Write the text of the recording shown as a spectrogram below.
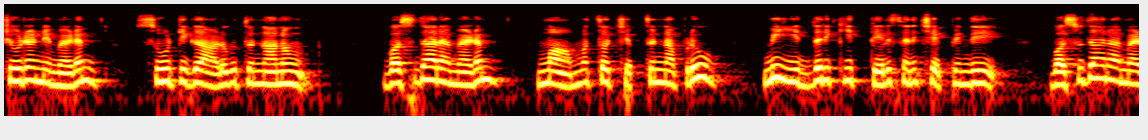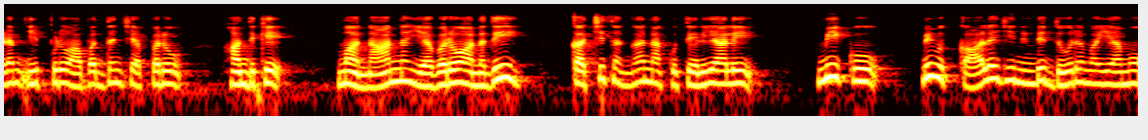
చూడండి మేడం సూటిగా అడుగుతున్నాను. వసుధార మేడం మా అమ్మతో చెప్తున్నప్పుడు మీ ఇద్దరికీ తెలుసని చెప్పింది. వసుధార మేడం ఇప్పుడు అబద్ధం చెప్పరు. అందుకే మా నాన్న ఎవరో అన్నది ఖచ్చితంగా నాకు తెలియాలి. మీకు మేము కాలేజీ నుండి దూరం అయ్యాము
